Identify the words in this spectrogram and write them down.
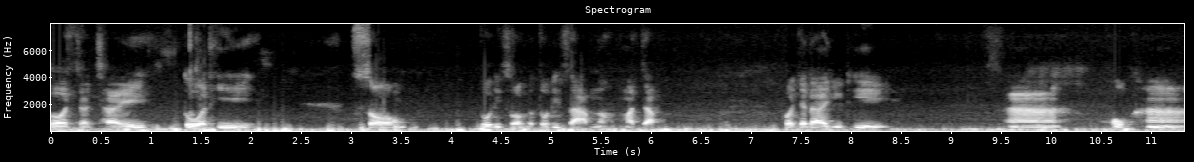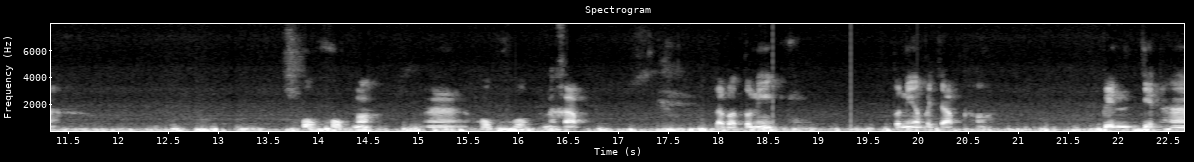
ก็จะใช้ตัวที่สองตัวที่สองกับตัวที่สามเนาะมาจับ ก็จะได้อยู่ที่ อ่าหกห้าหกหกเนาะอ่าหกหกนะครับ แล้วก็ตัวนี้ ตัวนี้เอาไปจับเนาะเป็นเจ็ดห้า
